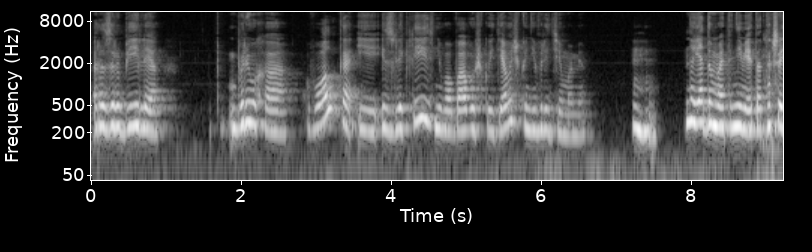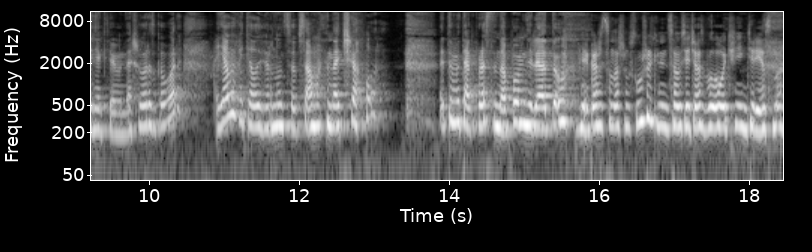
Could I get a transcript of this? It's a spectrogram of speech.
разрубили брюхо волка и извлекли из него бабушку и девочку невредимыми. Мгм. Но я думаю, это не имеет отношения к теме нашего разговора. А я бы хотела вернуться в самое начало. Это мы так просто напомнили о том. Мне кажется, нашим слушательницам сейчас было очень интересно.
